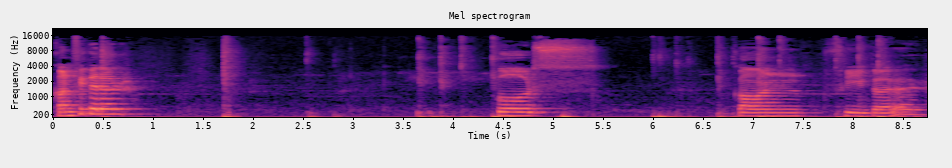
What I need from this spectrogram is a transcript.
configurer CORS configurer.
